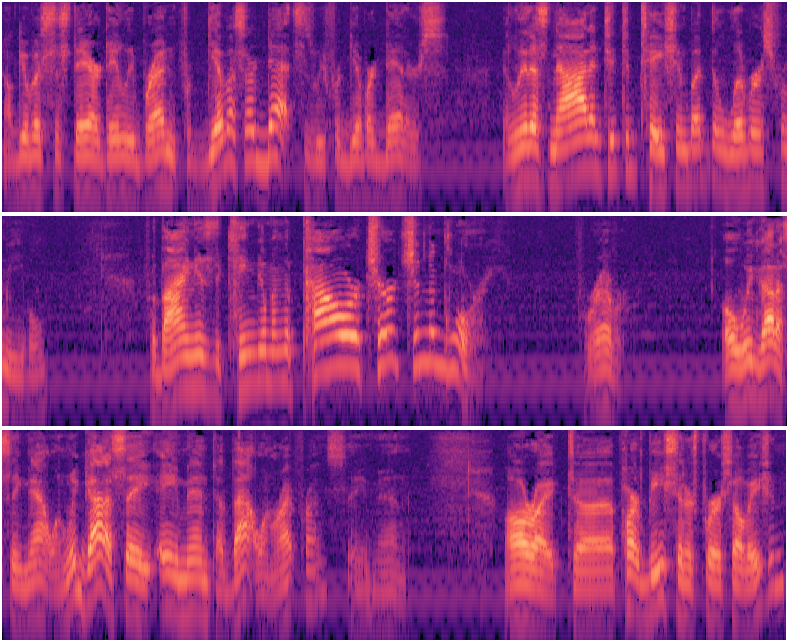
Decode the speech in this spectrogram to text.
Now give us this day our daily bread, and forgive us our debts as we forgive our debtors. And lead us not into temptation, but deliver us from evil. For thine is the kingdom and the power, church, and the glory forever. Oh, we got to sing that one. We got to say amen to that one, right, friends? Amen. All right. Uh, part B, Sinner's Prayer Salvation.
